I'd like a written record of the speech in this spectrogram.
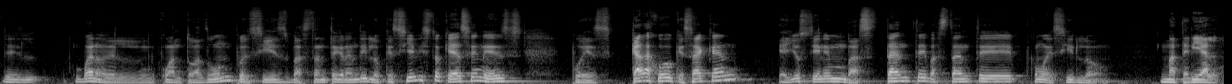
Del, bueno, en cuanto a Doom, pues sí es bastante grande. Y lo que sí he visto que hacen es, pues, cada juego que sacan, ellos tienen bastante, bastante, ¿cómo decirlo? Material.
